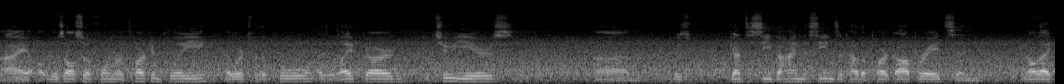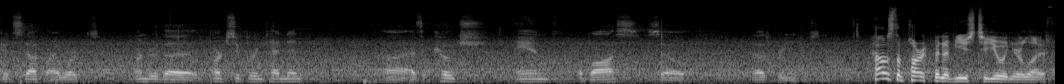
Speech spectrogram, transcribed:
I was also a former park employee. I worked for the pool as a lifeguard for two years. Um, was got to see behind the scenes of how the park operates and, and all that good stuff. I worked under the park superintendent uh, as a coach and a boss, so that was pretty interesting. How's the park been of use to you in your life?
